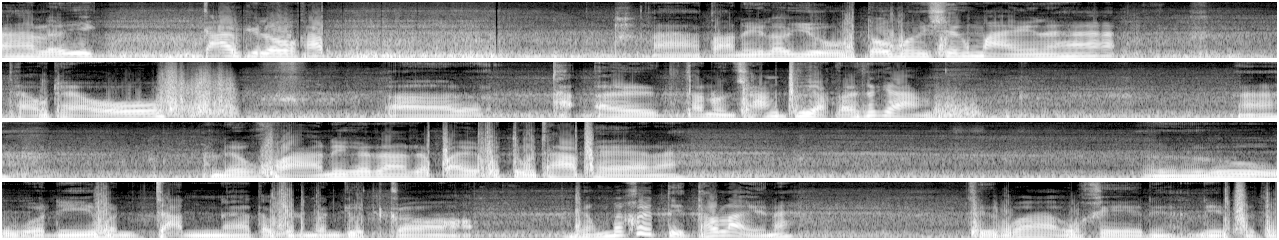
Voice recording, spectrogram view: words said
อ่าเหลืออีก 9 กิโลครับ อ่า ตอนนี้เราอยู่ตัวเมืองเชียงใหม่นะฮะ แถวแถวเอ่อถนนช้างเผือกอะไรสักอย่างนะเลี้ยวขวานี่ก็น่าจะไปประตูท่าแพนะเออวันนี้วันจันทร์นะ แต่เป็นวันหยุดก็ ยังไม่ค่อยติดเท่าไหร่นะ ถือว่าโอเคเนี่ย นี่ประตู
